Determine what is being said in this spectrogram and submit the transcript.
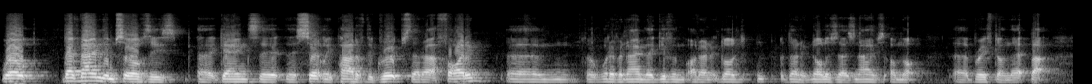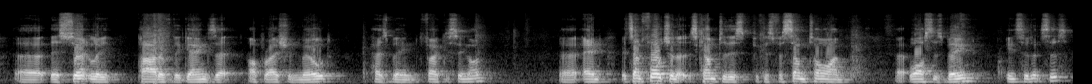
Well, they've named themselves these uh, gangs. They're, they're, certainly part of the groups that are fighting. Um, whatever name they give them, I don't acknowledge, don't acknowledge those names. I'm not uh, briefed on that, but uh, they're certainly part of the gangs that Operation Meld has been focusing on. Uh, and it's unfortunate it's come to this because for some time, uh, whilst there's been incidences,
